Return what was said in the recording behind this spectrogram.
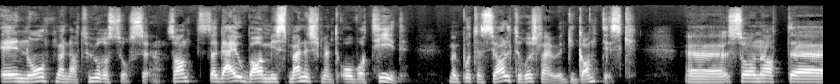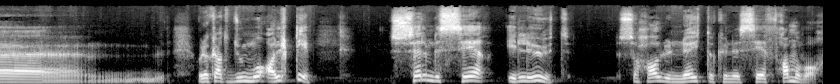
enormt med naturressurser. Sant? Så det er jo bare mismanagement over tid. Men potensialet til Russland er jo gigantisk. Uh, sånn at uh, Og det er klart at du må alltid Selv om det ser ille ut, så har du nødt til å kunne se framover.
